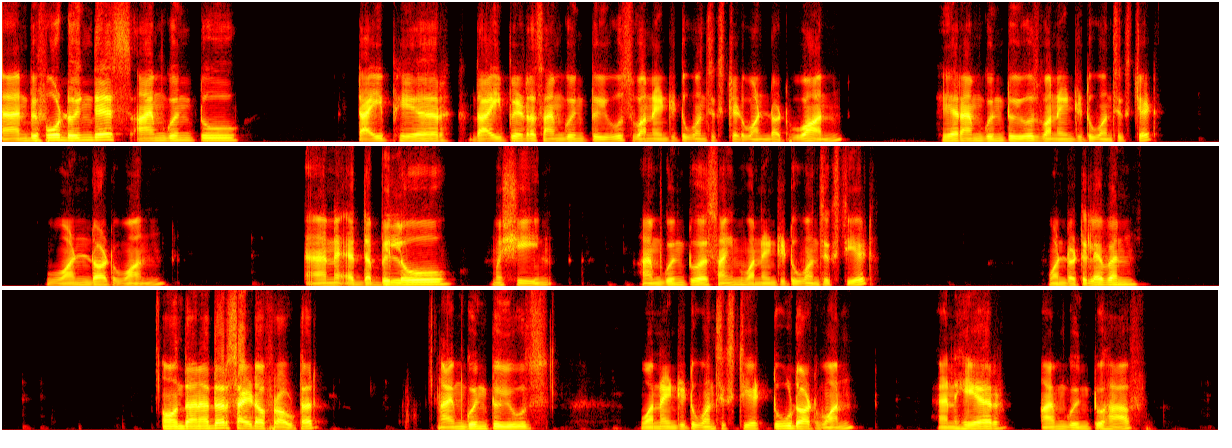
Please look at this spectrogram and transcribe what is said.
And before doing this, I'm going to type here the IP address I'm going to use 192.168.1.1. Here I'm going to use 192.168.1.1 and at the below machine I'm going to assign 192.168.1.11. on the another side of router I'm going to use 192.168.2.1 and here I'm going to have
